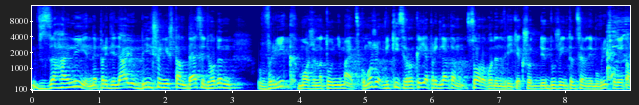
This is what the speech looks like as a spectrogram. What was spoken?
Взагалі не приділяю більше, ніж там 10 годин в рік, може, на ту німецьку. Може, в якісь роки я приділяв там 40 годин в рік, якщо дуже інтенсивний був рік, коли я там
